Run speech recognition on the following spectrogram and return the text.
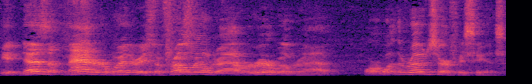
it doesn't matter whether it's a front wheel drive or rear wheel drive or what the road surface is.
